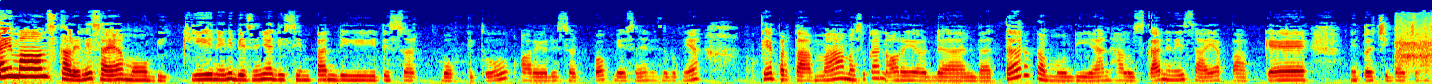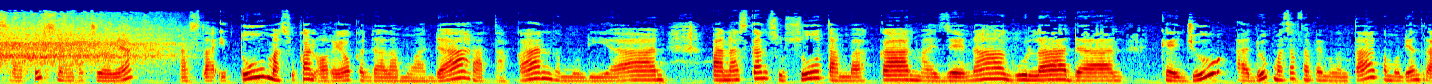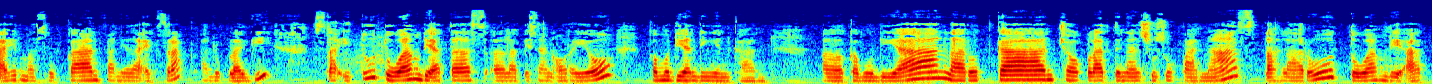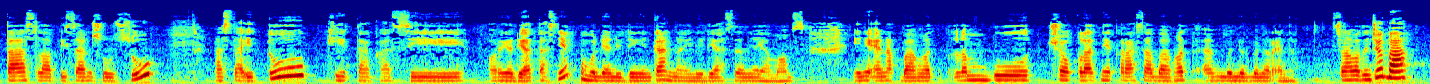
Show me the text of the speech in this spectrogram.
Hai moms, kali ini saya mau bikin, ini biasanya disimpan di dessert box gitu, Oreo dessert box biasanya disebutnya. Oke, pertama masukkan Oreo dan butter, kemudian haluskan, ini saya pakai Mitochi Baca 100 yang kecil ya. Nah, setelah itu masukkan Oreo ke dalam wadah, ratakan, kemudian panaskan susu, tambahkan maizena, gula, dan keju, aduk, masak sampai mengental, kemudian terakhir masukkan vanilla ekstrak, aduk lagi. Setelah itu tuang di atas uh, lapisan Oreo, kemudian dinginkan. Uh, kemudian larutkan coklat dengan susu panas. Setelah larut, tuang di atas lapisan susu. Nah, setelah itu kita kasih Oreo di atasnya, kemudian didinginkan. Nah, ini dia hasilnya ya, moms. Ini enak banget, lembut, coklatnya kerasa banget, bener-bener enak. Selamat mencoba!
